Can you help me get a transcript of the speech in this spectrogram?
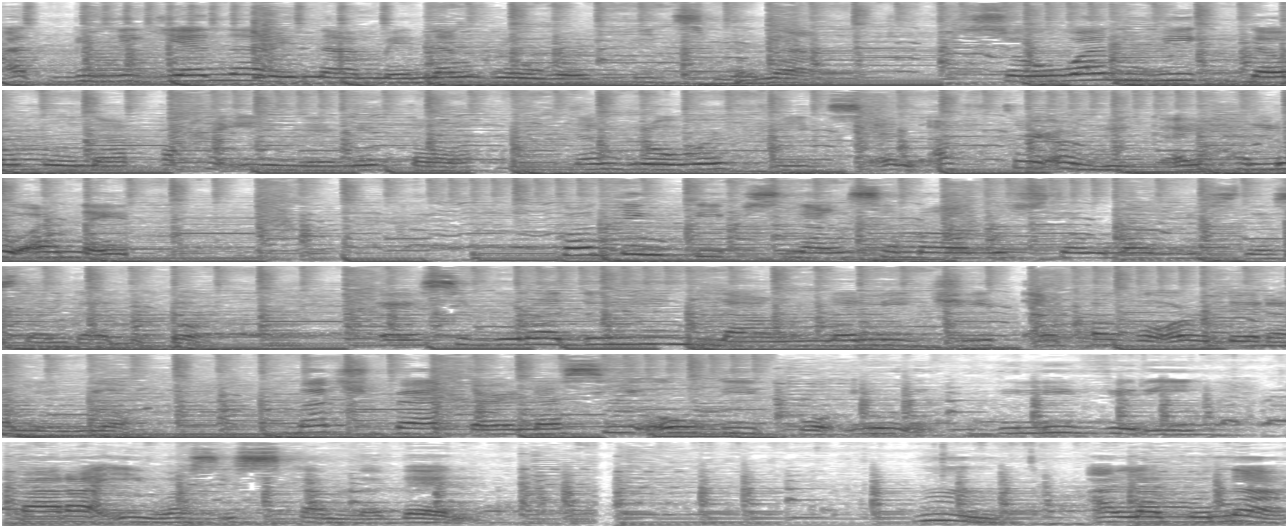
At binigyan na rin namin ng grower feeds muna. So, one week daw muna pakainin ito ng grower feeds and after a week ay haluan na ito. Konting tips lang sa mga gustong mag-business ng ganito. Eh, siguraduhin lang na legit ang pag-orderan ninyo. Much better na COD po yung delivery para iwas scam na din. Hmm, alam mo na,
